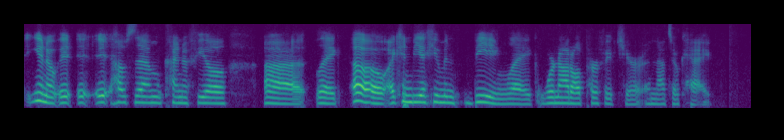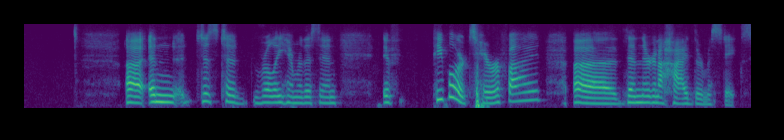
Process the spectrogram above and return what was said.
you know, it, it, it helps them kind of feel uh, like, oh, I can be a human being. Like, we're not all perfect here, and that's okay. Uh, and just to really hammer this in, if people are terrified, uh, then they're going to hide their mistakes.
